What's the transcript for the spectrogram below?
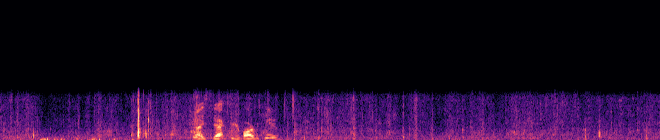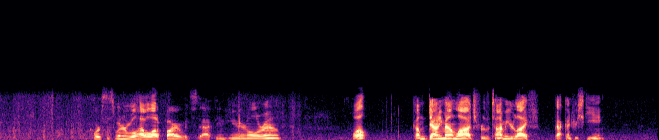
Nice deck for your barbecue. Of course, this winter we'll have a lot of firewood stacked in here and all around. Well, come to Downing Mountain Lodge for the time of your life, backcountry skiing.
